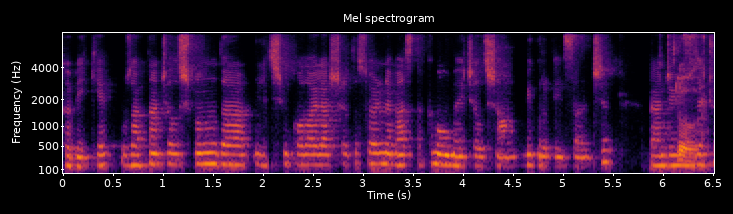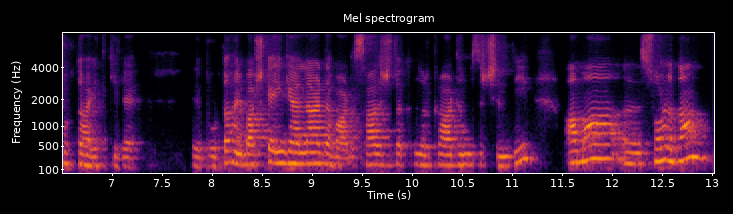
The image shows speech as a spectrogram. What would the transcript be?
tabii ki. Uzaktan çalışmanın da iletişim kolaylaştırdığı söylenemez. Takım olmaya çalışan bir grup insan için. Bence yüz yüze çok daha etkili e, burada. Hani başka engeller de vardı. Sadece takımları kardığımız için değil. Ama e, sonradan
